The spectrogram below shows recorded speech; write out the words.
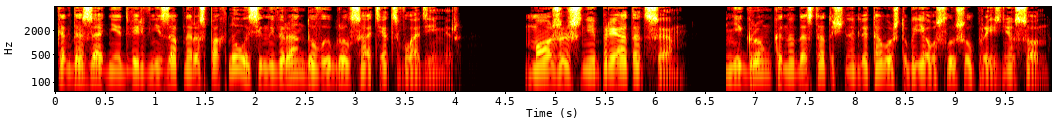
когда задняя дверь внезапно распахнулась, и на веранду выбрался отец Владимир. «Можешь не прятаться». Негромко, но достаточно для того, чтобы я услышал, произнес он.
